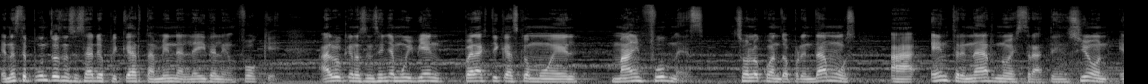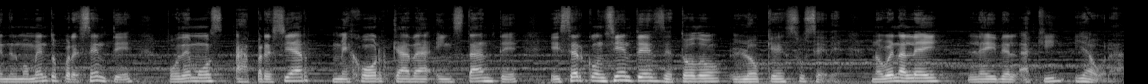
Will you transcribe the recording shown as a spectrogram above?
En este punto es necesario aplicar también la ley del enfoque, algo que nos enseña muy bien prácticas como el mindfulness. Solo cuando aprendamos a entrenar nuestra atención en el momento presente, podemos apreciar mejor cada instante y ser conscientes de todo lo que sucede. Novena ley, ley del aquí y ahora.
